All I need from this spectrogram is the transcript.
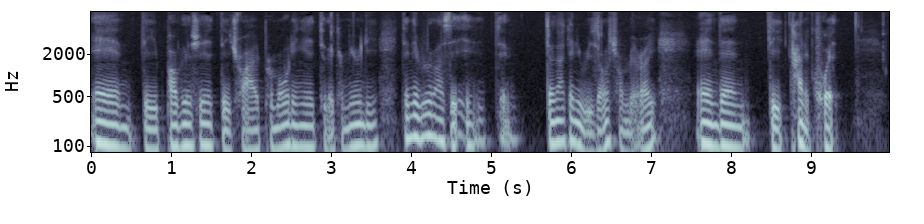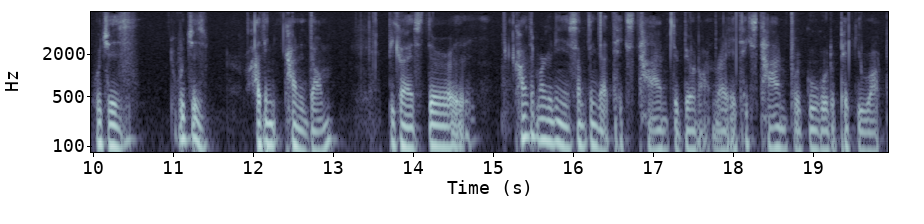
and they publish it, they try promoting it to the community, then they realize that it, they're not getting results from it, right? And then they kind of quit, which is, which is, I think, kind of dumb, because they're content marketing is something that takes time to build on, right? It takes time for Google to pick you up.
